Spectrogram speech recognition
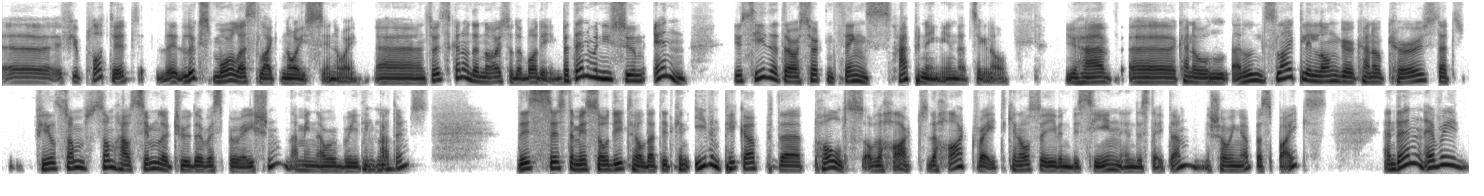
uh, if you plot it, it looks more or less like noise in a way. Uh, so it's kind of the noise of the body. But then when you zoom in, you see that there are certain things happening in that signal. You have uh, kind of a slightly longer kind of curves that feel some somehow similar to the respiration. I mean, our breathing Mhm. patterns. This system is so detailed that it can even pick up the pulse of the heart. The heart rate can also even be seen in this data, showing up as spikes. And then every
